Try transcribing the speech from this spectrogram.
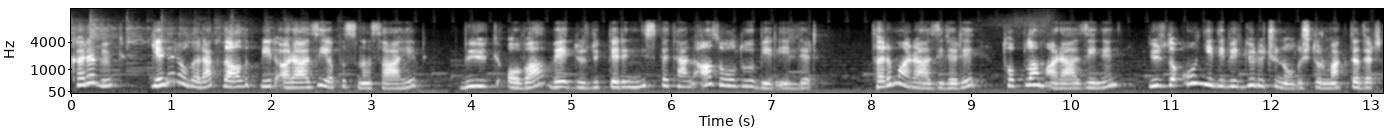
Karabük, genel olarak dağlık bir arazi yapısına sahip, büyük ova ve düzlüklerin nispeten az olduğu bir ildir. Tarım arazileri toplam arazinin %17,3'ünü oluşturmaktadır.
